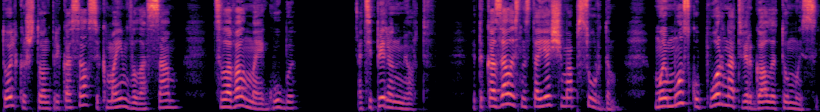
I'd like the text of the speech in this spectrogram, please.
Только что он прикасался к моим волосам, целовал мои губы, а теперь он мертв. Это казалось настоящим абсурдом. Мой мозг упорно отвергал эту мысль.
